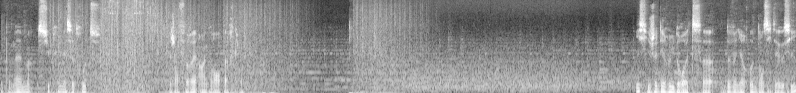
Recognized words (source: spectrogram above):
Je peux même supprimer cette route et j'en ferai un grand parc là. Ici j'ai des rues droites, ça va devenir haute densité aussi.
